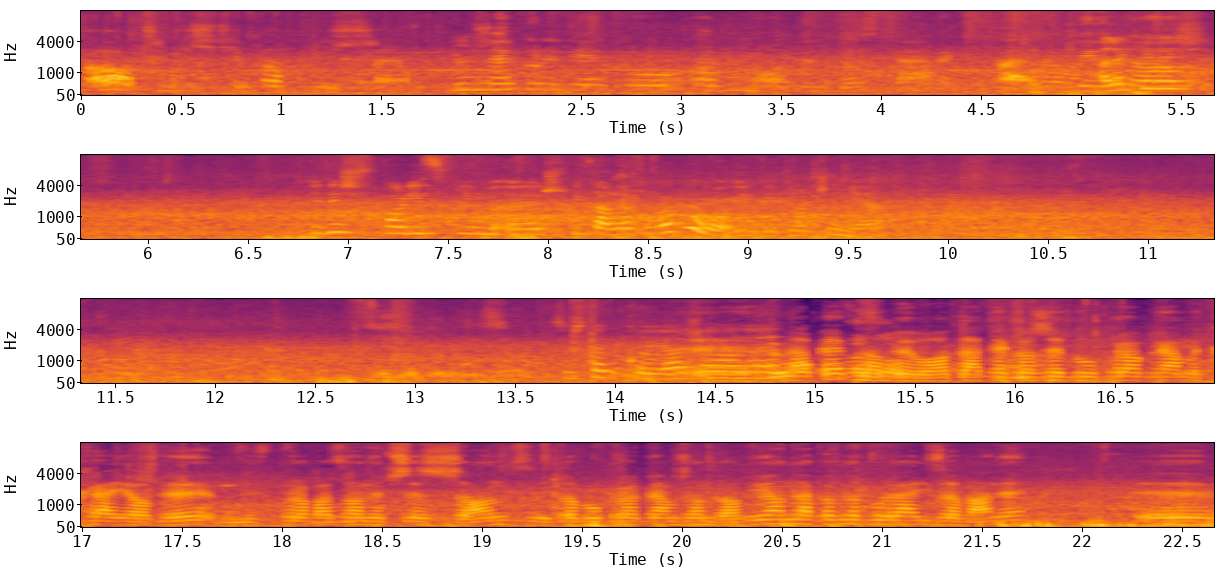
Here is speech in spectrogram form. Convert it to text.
to oczywiście podpiszę. Przekór wieku od młodych do starych. Tak. Ale kiedyś, kiedyś w polickim y, szpitalu chyba było in vitro, czy nie? Coś tak kojarzę, ale... Na pewno było, dlatego że był program krajowy wprowadzony przez rząd. To był program rządowy i on na pewno był realizowany. Yy,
